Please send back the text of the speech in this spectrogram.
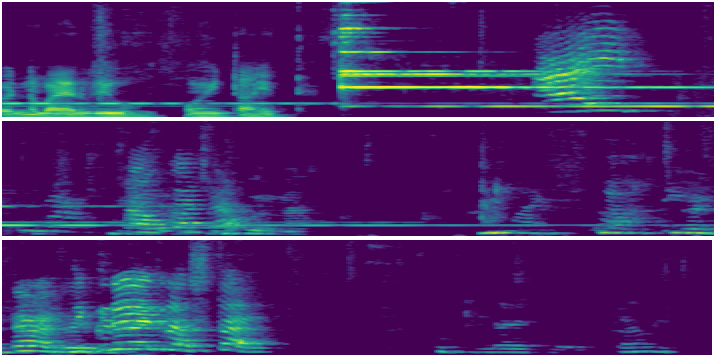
इकडनं बाहेर व्ह्यू पॉइंट आहेत. तिकडे एक रस्ता आहे. कुठला येतो काय माहिती?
